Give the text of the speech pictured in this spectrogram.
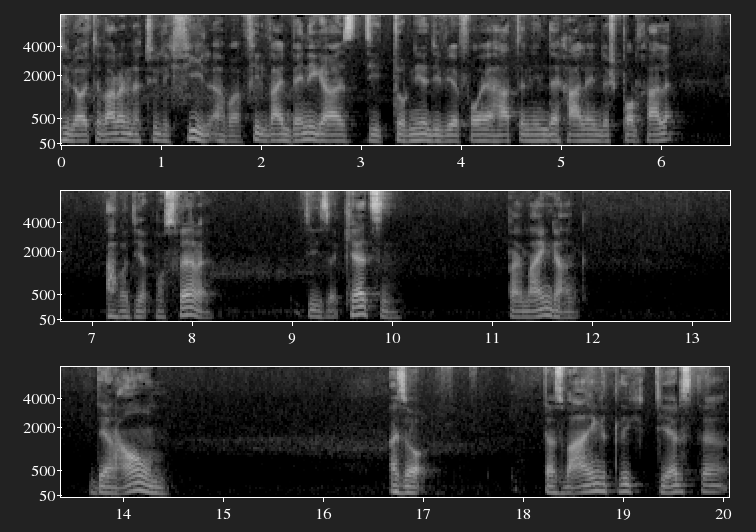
die Leute waren natürlich viel, aber viel weit weniger als die Turniere, die wir vorher hatten in der Halle, in der Sporthalle. Aber die Atmosphäre, diese Kerzen beim Eingang, der Raum, also das war eigentlich die erste,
